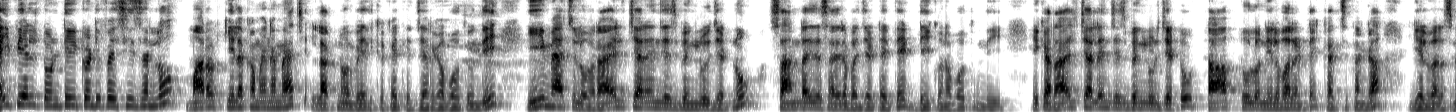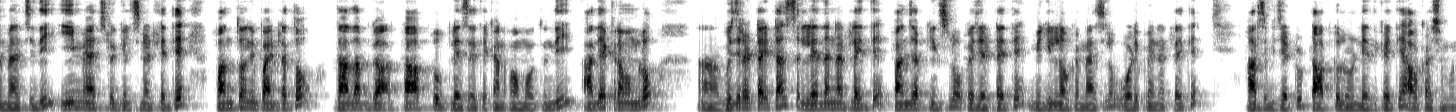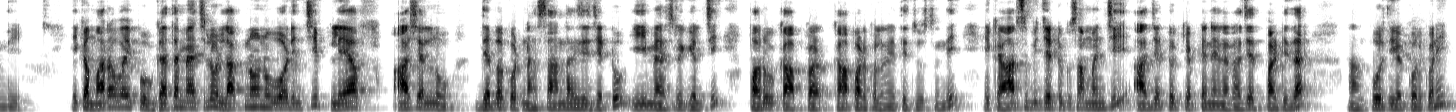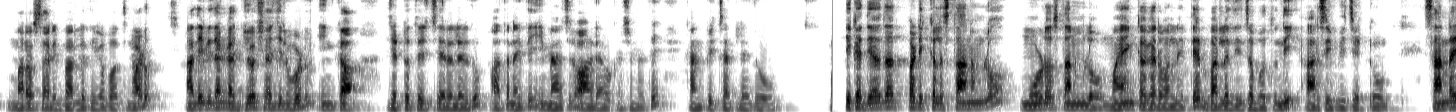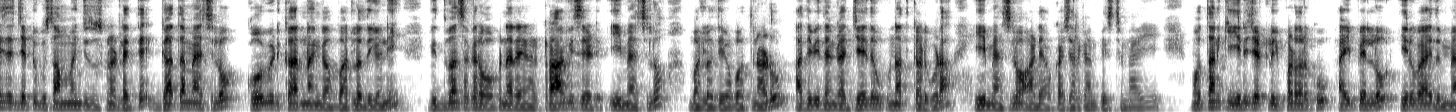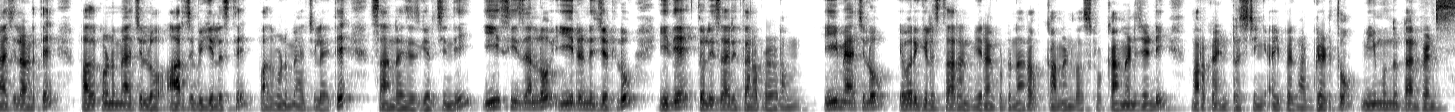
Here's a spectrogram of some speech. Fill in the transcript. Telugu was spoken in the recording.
ఐపీఎల్ ట్వంటీ ట్వంటీ ఫైవ్ సీజన్లో మరో కీలకమైన మ్యాచ్ లక్నో వేదికకైతే జరగబోతుంది. ఈ మ్యాచ్లో రాయల్ ఛాలెంజర్స్ బెంగళూరు జట్టును సన్ రైజర్స్ హైదరాబాద్ జట్టు అయితే ఢీకొనబోతుంది ఇక రాయల్ ఛాలెంజర్స్ బెంగళూరు జట్టు టాప్ టూలో నిలవాలంటే ఖచ్చితంగా గెలవాల్సిన మ్యాచ్ ఇది. ఈ మ్యాచ్లో గెలిచినట్లయితే పంతొమ్మిది పాయింట్లతో దాదాపుగా టాప్ టూ ప్లేస్ అయితే కన్ఫర్మ్ అవుతుంది. అదే క్రమంలో గుజరాత్ టైటన్స్ లేదన్నట్లయితే పంజాబ్ కింగ్స్లో ఒక జట్టు అయితే మిగిలిన ఒక మ్యాచ్లో ఓడిపోయినట్లయితే ఆర్సీబీ జట్టు టాప్ టూలో ఉండేందుకైతే అవకాశం ఉంది. ఇక మరోవైపు గత మ్యాచ్లో లక్నోను ఓడించి ప్లే ఆఫ్ ఆశలను దెబ్బకొట్టిన సన్ రైజర్స్ జట్టు ఈ మ్యాచ్లో గెలిచి పరువు కాపా కాపాడుకోవాలని అయితే చూస్తుంది. ఇక ఆర్సీబీ జట్టుకు సంబంధించి ఆ జట్టు కెప్టెన్ అయిన రజత్ పాటిదార్ పూర్తిగా కోలుకొని మరోసారి బరిలో దిగబోతున్నాడు. అదేవిధంగా జోష్ అజిల్వుడ్ ఇంకా జట్టుతో చేరలేదు. అతనైతే ఈ మ్యాచ్లో ఆడే అవకాశం అయితే కనిపించట్లేదు. ఇక దేవదత్ పడిక్కల స్థానంలో మూడో స్థానంలో మయాంక్ అగర్వాల్ని అయితే బరిలో దించబోతుంది ఆర్సీబీ జట్టు. సన్ రైజర్స్ జట్టుకు సంబంధించి చూసుకున్నట్లయితే గత మ్యాచ్లో కోవిడ్ కారణంగా బరిలో దిగని విధ్వంసకర ఓపెనర్ అయిన ట్రావిస్ హెడ్ ఈ మ్యాచ్లో బరిలో దిగబోతున్నాడు. అదేవిధంగా జయదేవ్ ఉనత్కడ్ కూడా ఈ మ్యాచ్లో ఆడే అవకాశాలు కనిపిస్తున్నాయి. మొత్తానికి ఇరు జట్లు ఇప్పటివరకు ఐపీఎల్లో ఇరవై ఐదు మ్యాచ్లు ఆడితే పదకొండు మ్యాచ్ల్లో ఆర్సీబీ గెలిస్తే పదమూడు మ్యాచ్లు అయితే సన్ రైజర్స్ గెలిచింది. ఈ సీజన్లో ఈ రెండు జట్లు ఇదే తొలిసారి తలపడడం. ఈ మ్యాచ్లో ఎవరు గెలుస్తారని మీరు అనుకుంటున్నారో కామెంట్ బాక్స్లో కామెంట్ చేయండి. మరొక ఇంట్రెస్టింగ్ ఐపీఎల్ అప్డేట్తో మీ ముందుంటాను ఫ్రెండ్స్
